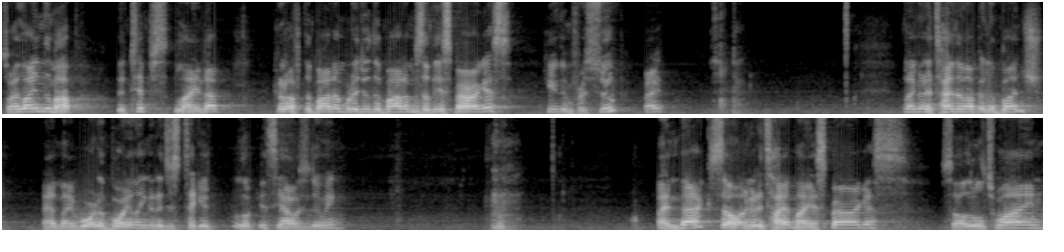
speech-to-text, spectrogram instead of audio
So I lined them up, the tips lined up, cut off the bottom. What do I do the bottoms of the asparagus? Keep them for soup, right? Then I'm going to tie them up in a bunch. I have my water boiling. I'm going to just take a look and see how it's doing. I'm back, so I'm going to tie up my asparagus. So a little twine.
